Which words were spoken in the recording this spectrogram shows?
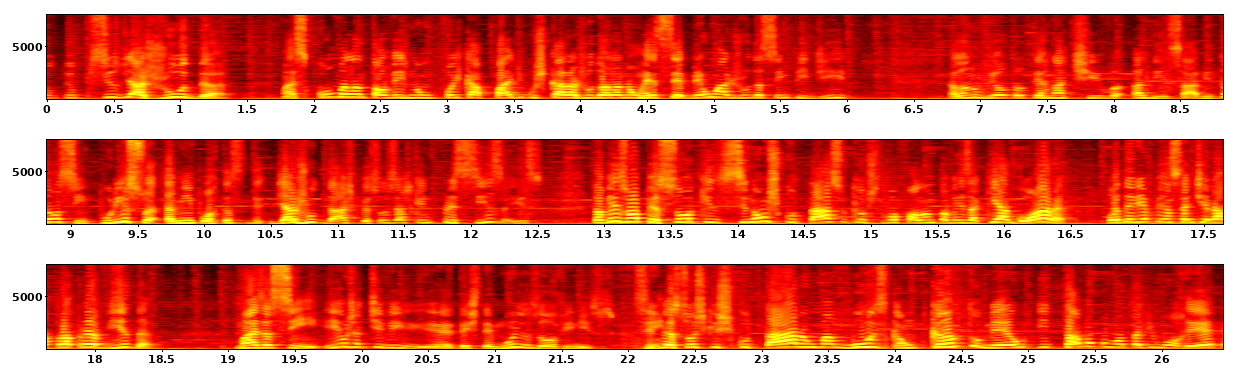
eu, eu preciso de ajuda. Mas como ela talvez não foi capaz de buscar ajuda, ela não recebeu uma ajuda sem pedir, ela não vê outra alternativa ali, sabe? Então, assim, por isso a minha importância de, de ajudar as pessoas, eu acho que a gente precisa isso. Talvez uma pessoa que, se não escutasse o que eu estou falando, talvez aqui agora, poderia pensar em tirar a própria vida. Mas assim, eu já tive eh, testemunhos, ô Vinícius, Sim. de pessoas que escutaram uma música, um canto meu, e estavam com vontade de morrer.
